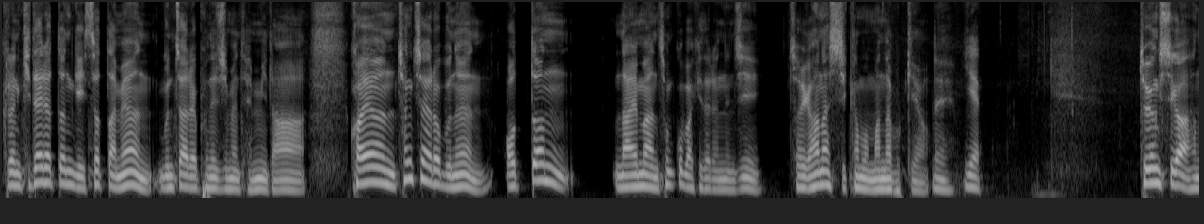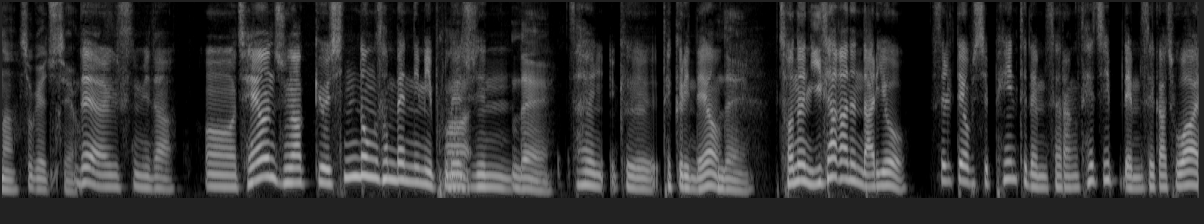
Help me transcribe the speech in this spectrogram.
그런 기다렸던 게 있었다면 문자를 보내주시면 됩니다. 과연 청취자 여러분은 어떤 날만 손꼽아 기다렸는지 저희가 하나씩 한번 만나볼게요. 네. 예. 도영 씨가 하나 소개해 주세요. 네 알겠습니다 어 재현 중학교 신동 선배님이 보내주신 네, 사연 그 댓글인데요 네. 저는 이사 가는 날이요 쓸데없이 페인트 냄새랑 새집 냄새가 좋아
